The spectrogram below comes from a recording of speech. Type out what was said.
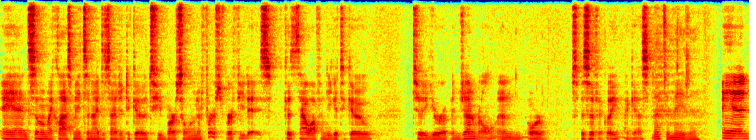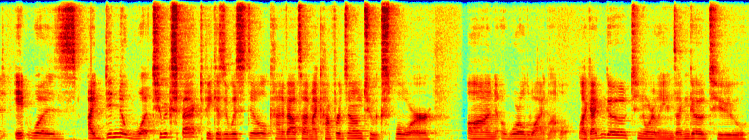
And some of my classmates and I decided to go to Barcelona first for a few days because how often do you get to go to Europe in general and or specifically, I guess That's amazing. And it was i didn't know what to expect because it was still kind of outside my comfort zone to explore on a worldwide level like i can go to new orleans i can go to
